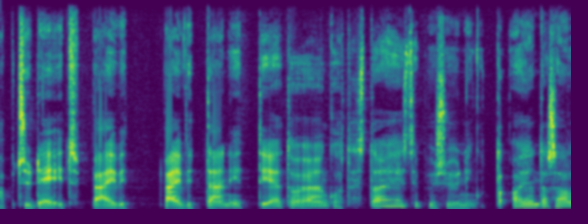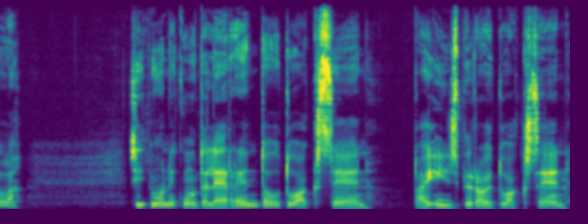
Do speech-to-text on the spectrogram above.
up to date, päivit, päivittää niitä tietoja ajankohtaisista aiheista ja pysyy niinku ajantasalla. Sitten moni kuuntelee rentoutuakseen tai inspiroituakseen,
